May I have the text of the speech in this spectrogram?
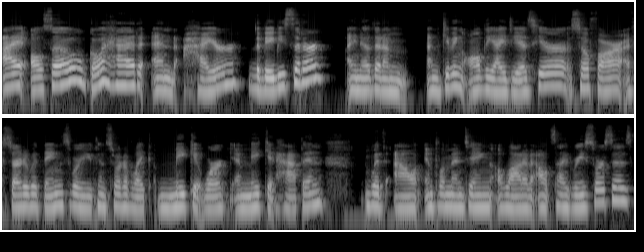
I also go ahead and hire the babysitter I know that I'm I'm giving all the ideas here so far. I've started with things where you can sort of like make it work and make it happen without implementing a lot of outside resources.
